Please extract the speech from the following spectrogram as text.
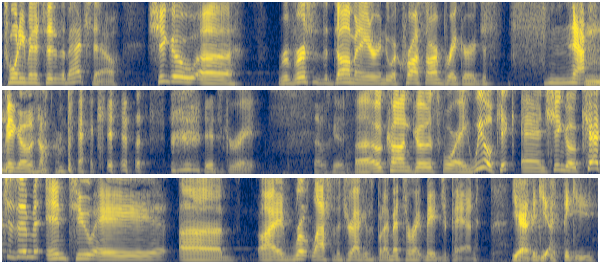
20 minutes into the match now. Shingo uh, reverses the Dominator into a cross arm breaker and just snaps Big O's arm back. it's, it's great. That was good. Uh, O-Khan goes for a wheel kick, and Shingo catches him into a. Uh, I wrote Last of the Dragons, but I meant to write Made in Japan. Yeah, I think he I think he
